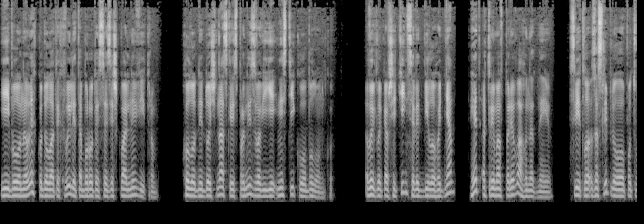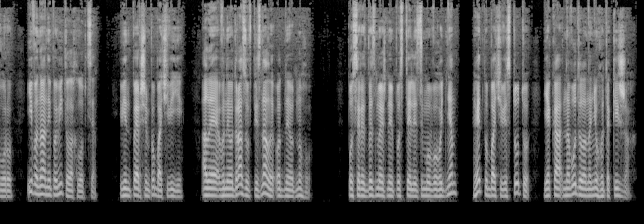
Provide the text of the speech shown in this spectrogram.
Їй було нелегко долати хвилі та боротися зі шквальним вітром. Холодний дощ наскрізь пронизував її нестійку оболонку. Викликавши тінь серед білого дня, Гет отримав перевагу над нею. Світло засліплювало потвору, і вона не помітила хлопця. Він першим побачив її, але вони одразу впізнали одне одного. Посеред безмежної постелі зимового дня Гет побачив істоту, яка наводила на нього такий жах.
